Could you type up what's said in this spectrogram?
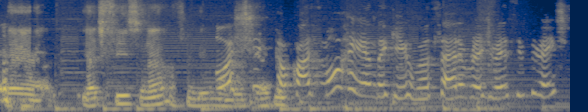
É, é difícil, né? Aprender Oxi, tô quase morrendo aqui. O meu cérebro às vezes simplesmente.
